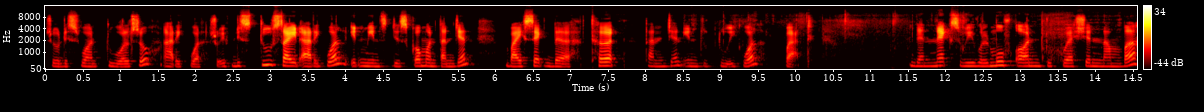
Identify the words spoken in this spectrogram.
so this one two also are equal. So if these two side are equal it means this common tangent bisect the third tangent into two equal part. Then next we will move on to question number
